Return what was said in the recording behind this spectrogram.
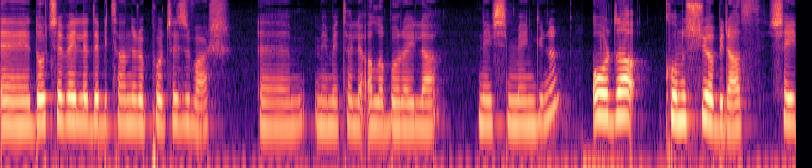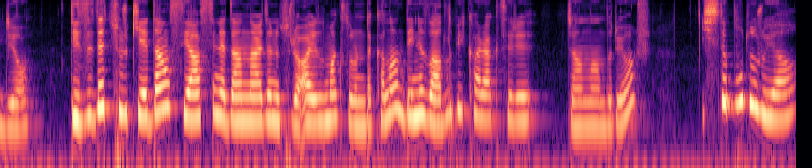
E, Deutsche Welle'de bir tane röportajı var. E, Mehmet Ali Alabora ile Nevşin Mengü'nün. Orada konuşuyor biraz. Şey diyor. Dizide Türkiye'den siyasi nedenlerden ötürü ayrılmak zorunda kalan Deniz adlı bir karakteri canlandırıyor. İşte budur ya.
